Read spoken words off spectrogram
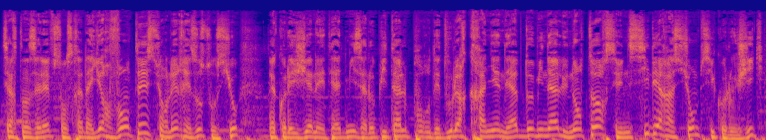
Certains élèves s'en seraient d'ailleurs vantés sur les réseaux sociaux. La collégienne a été admise à l'hôpital pour des douleurs crâniennes et abdominales, une entorse et une sidération psychologique.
